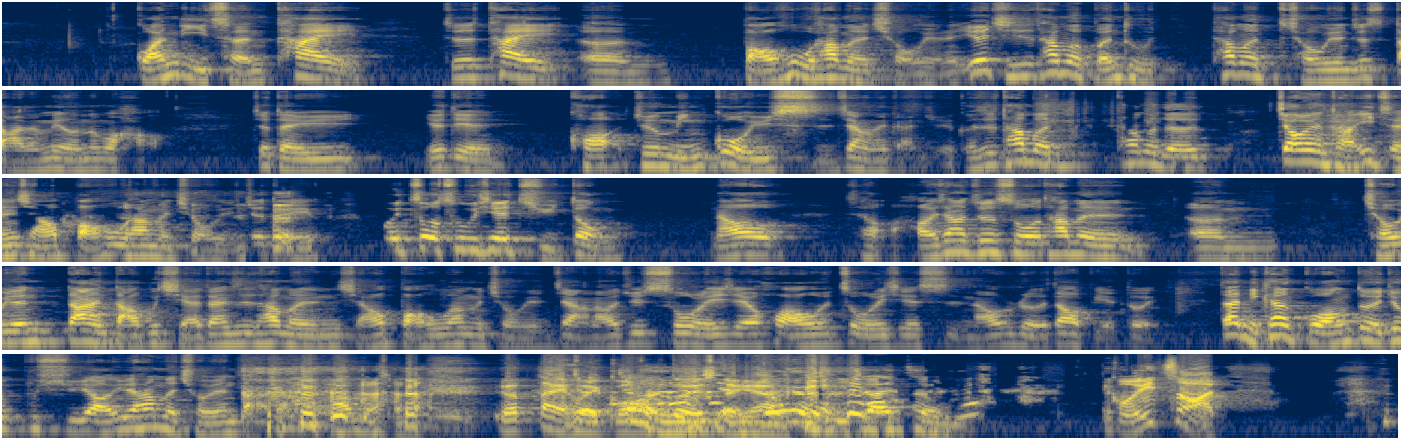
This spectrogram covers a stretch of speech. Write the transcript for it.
管理层太就是太嗯、保护他们的球员。因为其实他们本土他们球员就是打的没有那么好，就等于有点夸就名过于实这样的感觉。可是他们他们的教练团一直很想要保护他们球员，就等于会做出一些举动，然后好像就是说他们嗯。球员当然打不起来，但是他们想要保护他们球员，这样然后去说了一些话或做了一些事，然后惹到别队。但你看国王队就不需要，因为他们球员打不好，他们 要带回国王队，就问题就在这里。鬼转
